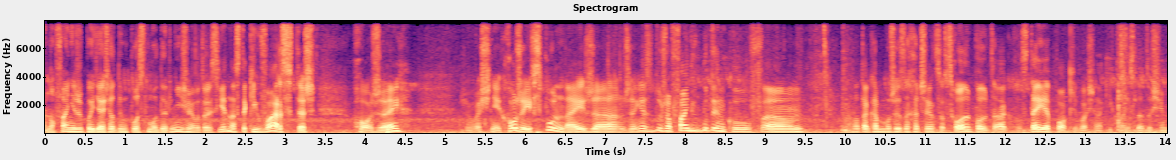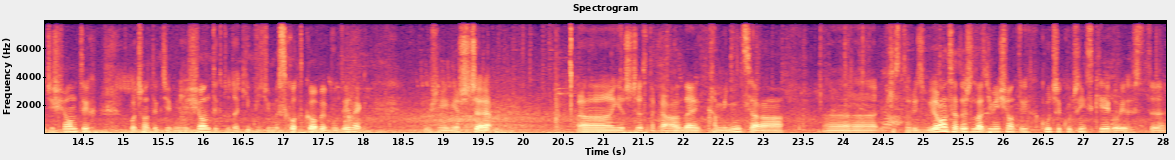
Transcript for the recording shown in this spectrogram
no. Fajnie, że powiedziałeś o tym postmodernizmie, bo to jest jedna z takich warstw też chorzej, że właśnie chorzej wspólnej, że, że jest dużo fajnych budynków, no taka może zahaczająca Solpol, tak, z tej epoki właśnie, taki koniec lat 80., początek 90., tu taki widzimy schodkowy budynek, później jeszcze, e, jeszcze jest taka kamienica e, historyzująca też z lat 90. Kuczy Kuczyńskiego jest, e,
